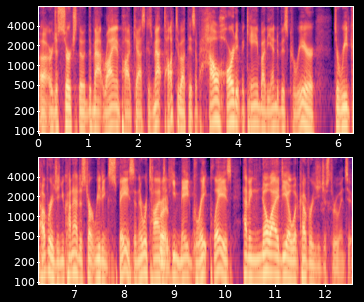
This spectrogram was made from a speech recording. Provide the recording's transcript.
uh, or just search the, the Matt Ryan podcast because Matt talked about this of how hard it became by the end of his career to read coverage and you kind of had to start reading space. And there were times Right. that he made great plays having no idea what coverage he just threw into.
